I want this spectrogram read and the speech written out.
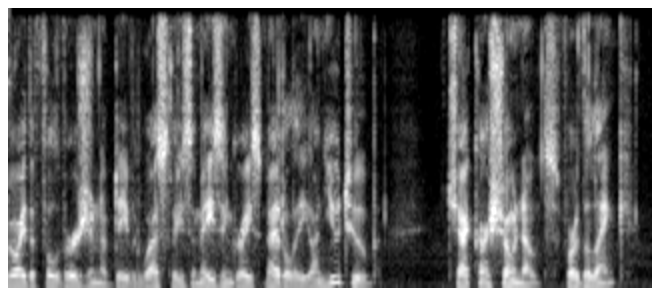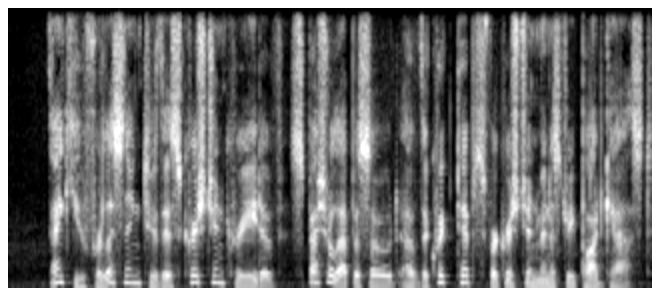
Enjoy the full version of David Wesley's Amazing Grace medley on YouTube. Check our show notes for the link. Thank you for listening to this Christian Creative special episode of the Quick Tips for Christian Ministry podcast.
